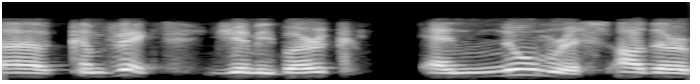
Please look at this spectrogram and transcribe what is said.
uh, convict Jimmy Burke and numerous other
